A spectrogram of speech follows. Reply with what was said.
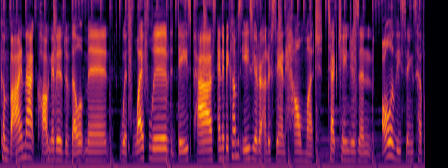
Combine that cognitive development with life lived, days past, and it becomes easier to understand how much tech changes and all of these things have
